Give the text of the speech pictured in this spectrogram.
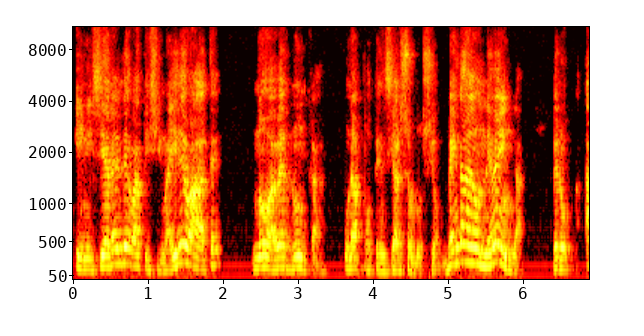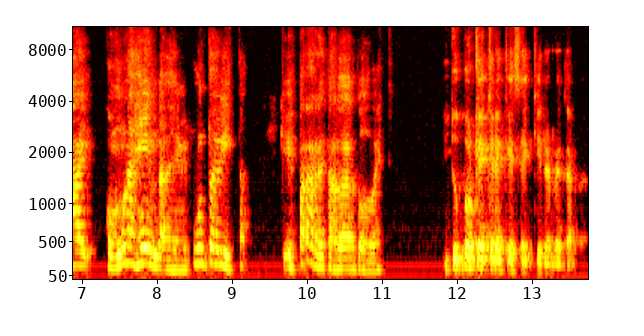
iniciar el debate y si no hay debate, no va a haber nunca una potencial solución. Venga de donde venga, pero hay como una agenda desde mi punto de vista que es para retardar todo esto. ¿Y tú por qué crees que se quiere retardar?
